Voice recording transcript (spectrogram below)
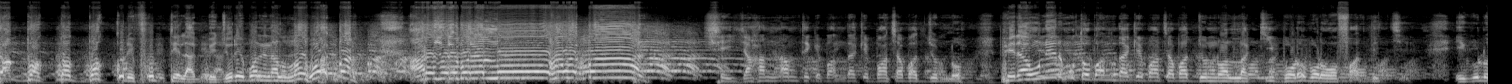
টকবক টকবক করে ফুটতে লাগবে। জোরে বলেন আল্লাহ আকবার। আরও জোরে বলেন আল্লাহ আকবার। সেই জাহান নাম থেকে বান্দাকে বাঁচাবার জন্য, ফেরাউনের মতো বান্দাকে বাঁচাবার জন্য আল্লাহ কি বড় বড় অফার দিচ্ছে। এগুলো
